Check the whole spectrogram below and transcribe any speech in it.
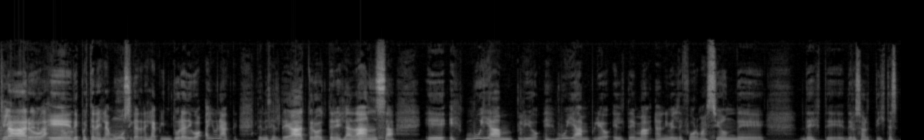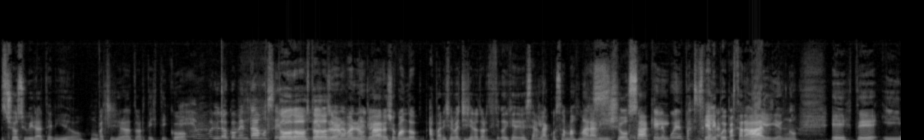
claro, eh, después tenés la música, tenés la pintura, digo, hay una, tenés el teatro, tenés la danza. Eh, es muy amplio, es muy amplio el tema a nivel de formación de de, este, de los artistas. Yo si hubiera tenido un bachillerato artístico... Eh, lo comentábamos en Todos, todos. bueno, claro, yo cuando apareció el bachillerato artístico dije, debe ser la cosa más maravillosa que, le puede pasar, que le puede pasar a alguien, ¿no? Este, y...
